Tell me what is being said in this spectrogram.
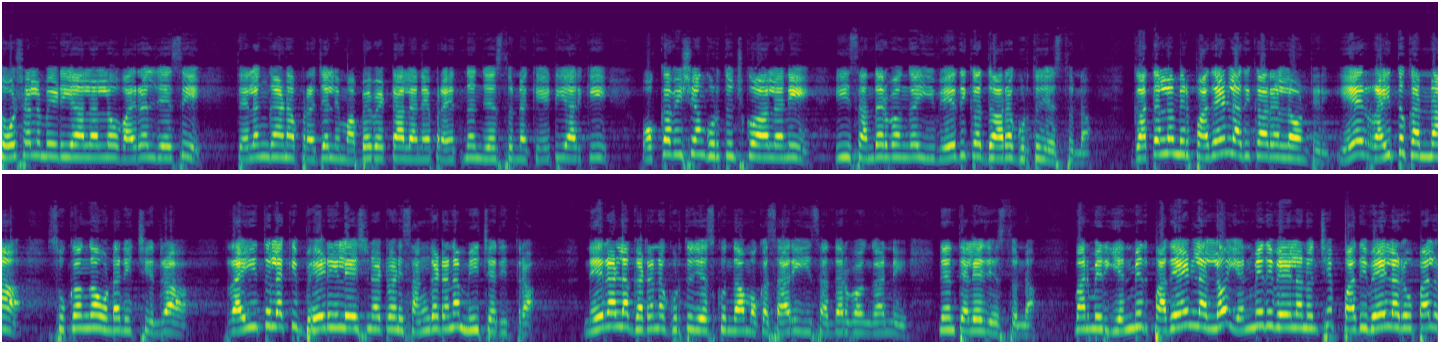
సోషల్ మీడియాలలో వైరల్ చేసి తెలంగాణ ప్రజల్ని మభ్యపెట్టాలనే ప్రయత్నం చేస్తున్న కేటీఆర్కి ఒక్క విషయం గుర్తుంచుకోవాలని ఈ సందర్భంగా ఈ వేదిక ద్వారా గుర్తు చేస్తున్నా. గతంలో మీరు పదేళ్ళ అధికారంలో ఉంటారు ఏ రైతు కన్నా సుఖంగా ఉండనిచ్చిండ్రా? రైతులకి భేడీ లేచినటువంటి సంఘటన మీ చరిత్ర. నేరళ్ళ ఘటన గుర్తు చేసుకుందాం ఒకసారి ఈ సందర్భంగాన్ని నేను తెలియజేస్తున్నా. మరి మీరు ఎనిమిది పదేళ్ళలో ఎనిమిది వేల నుంచి పదివేల రూపాయలు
